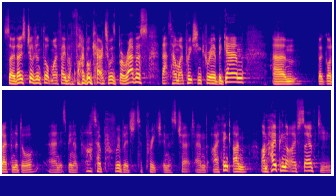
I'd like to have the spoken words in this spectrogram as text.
So those children thought my favorite Bible character was Barabbas. That's how my preaching career began. Um, but God opened a door, and it's been an utter privilege to preach in this church. And I think I'm, I'm hoping that I've served you,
